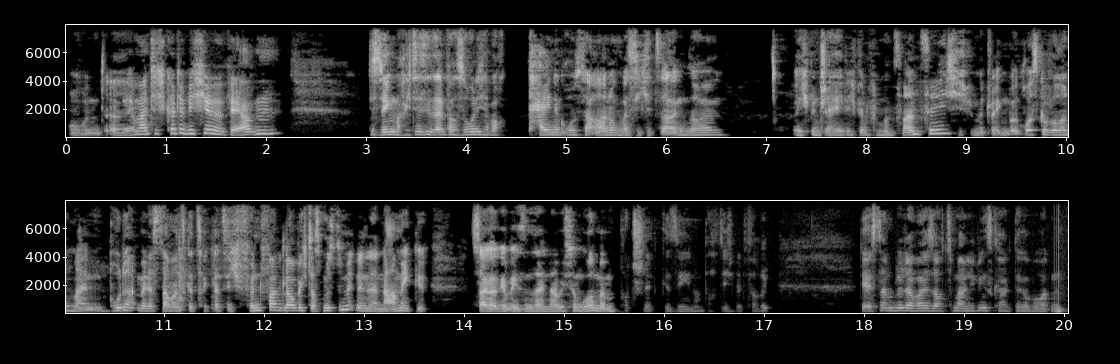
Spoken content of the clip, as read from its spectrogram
Und äh, er meinte, ich könnte mich hier bewerben. Deswegen mache ich das jetzt einfach so und ich habe auch keine große Ahnung, was ich jetzt sagen soll. Ich bin Jade, ich bin 25, ich bin mit Dragon Ball groß geworden. Mein Bruder hat mir das damals gezeigt, als ich fünf war, glaube ich. Das müsste mitten in der Namek-Saga gewesen sein. Da habe ich so einen Gohan mit einem Potschnitt gesehen und dachte, ich werde verrückt. Der ist dann blöderweise auch zu meinem Lieblingscharakter geworden.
